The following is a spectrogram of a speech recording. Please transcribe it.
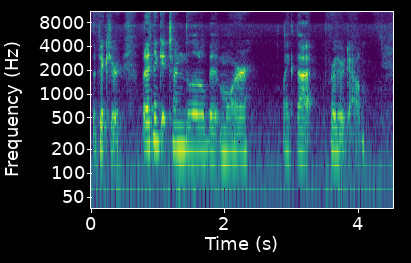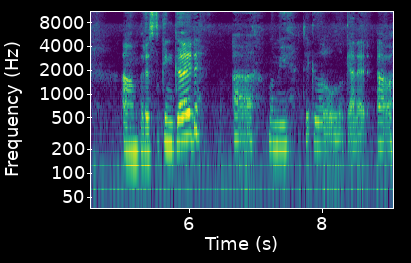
the picture, but I think it turned a little bit more like that further down. Um, but it's looking good. Uh, let me take a little look at it. Uh,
